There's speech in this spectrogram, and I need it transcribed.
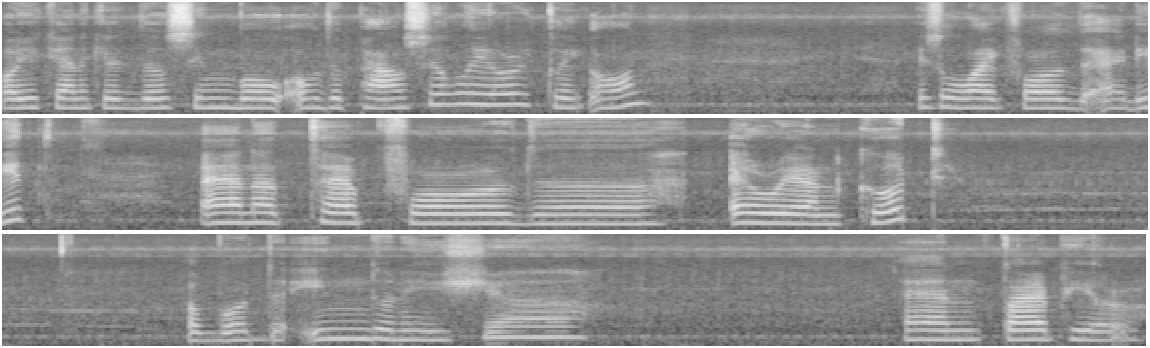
or you can click the symbol of the pencil here click on. It's like for the edit. And I tap for the area code about the Indonesia. And type here.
